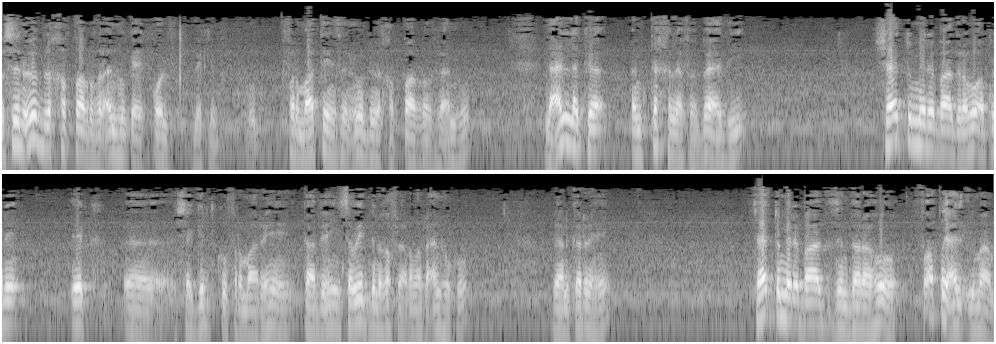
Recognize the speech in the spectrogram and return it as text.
حسین عمر بن خطاب رضی عنہ کا ایک قول لیکن فرماتے ہیں حسین عمر بن خطاب رضی عنہ لعلك ان تخلف بعدی، شاید تم میرے بعد رہو اپنے ایک شاگرد کو فرما رہے ہیں، تابعین سوید بن غفل رضی عنہ کو بیان کر رہے ہیں۔ شاید تم میرے بعد زندہ رہو، فاطع الامام،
